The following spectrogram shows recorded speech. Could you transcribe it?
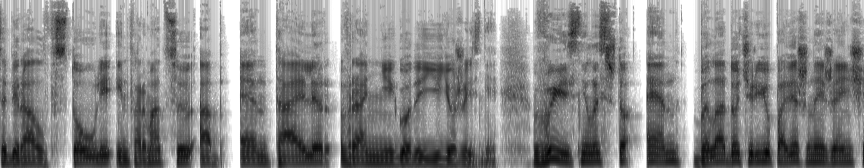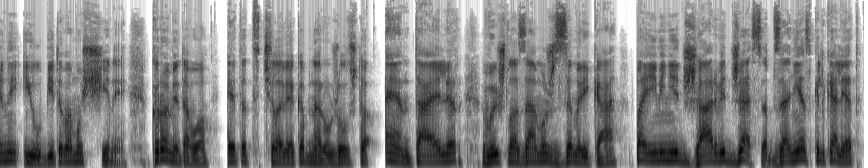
собирал в Стоуле информацию об Энн Тайлер в ранние годы ее жизни. Выяснилось, что Энн была дочерью повешенной женщины и убитого мужчины. Кроме того, этот человек обнаружил, что Энн Тайлер вышла замуж за моряка по имени Джарвид Джессоп за несколько лет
